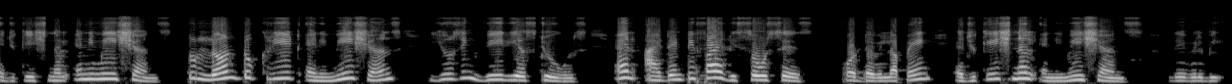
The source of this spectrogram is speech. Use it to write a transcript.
educational animations to learn to create animations using various tools and identify resources for developing educational animations. They will be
